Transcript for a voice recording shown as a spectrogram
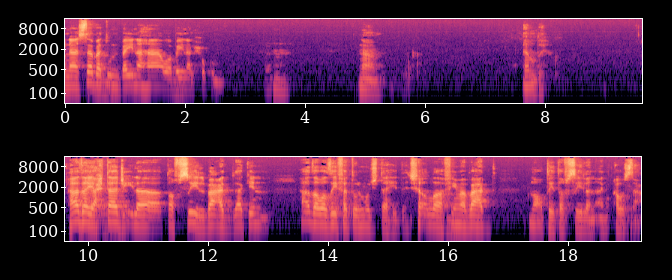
مناسبة بينها وبين الحكم. نعم. امضي. هذا يحتاج إلى تفصيل بعد لكن هذا وظيفة المجتهد. إن شاء الله فيما بعد نعطي تفصيلا أوسع.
